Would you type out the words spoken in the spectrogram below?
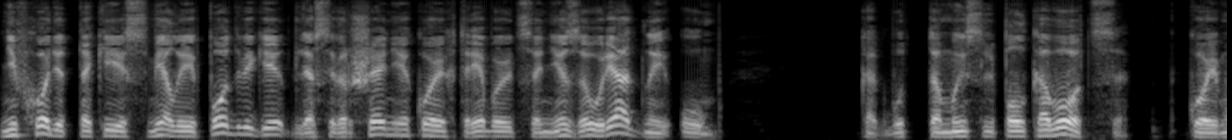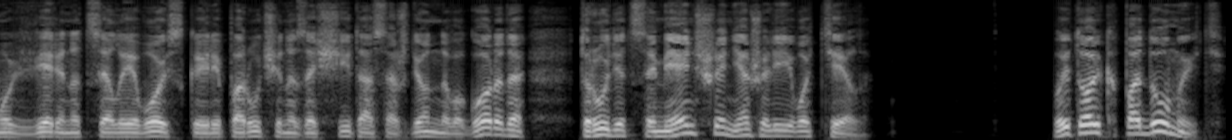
не входят такие смелые подвиги, для совершения коих требуется незаурядный ум, как будто мысль полководца, коему вверено целое войско или поручена защита осажденного города, трудится меньше, нежели его тело. Вы только подумайте,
